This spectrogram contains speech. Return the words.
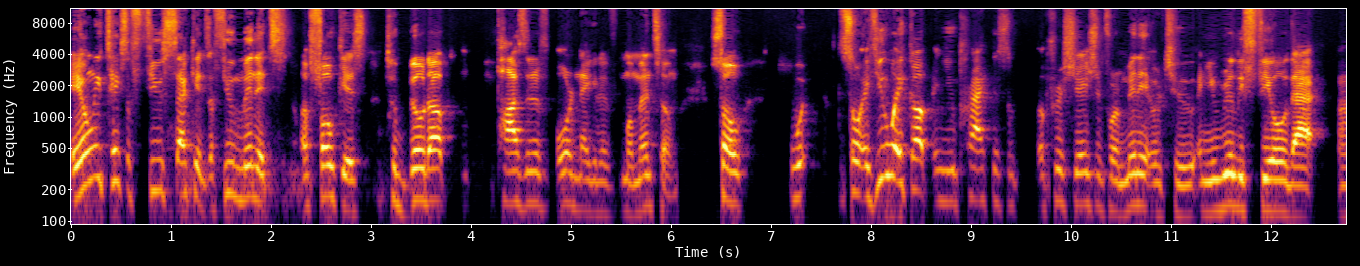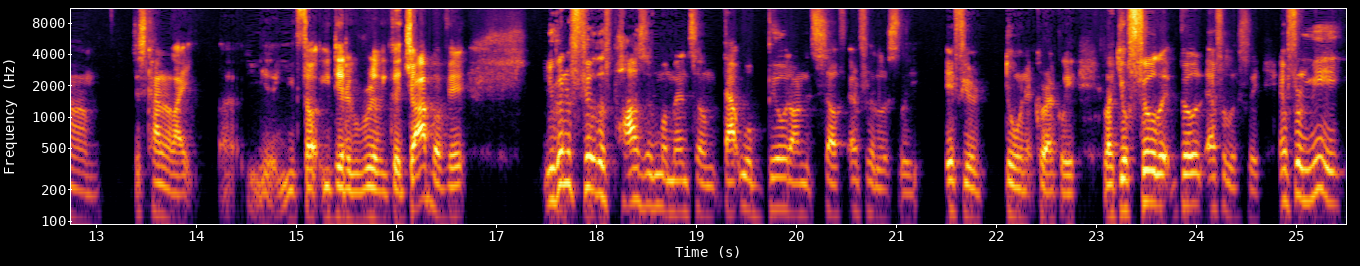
it only takes a few seconds, a few minutes of focus to build up positive or negative momentum. So so if you wake up and you practice appreciation for a minute or two and you really feel that um, just kind of like uh, you, you thought you did a really good job of it you're going to feel this positive momentum that will build on itself effortlessly if you're doing it correctly like you'll feel it build effortlessly and for me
